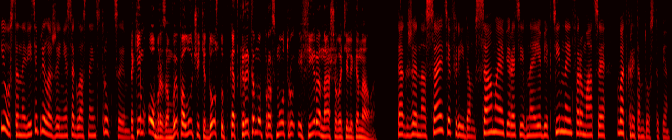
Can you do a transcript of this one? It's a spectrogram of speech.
и установите приложение согласно инструкции. Таким образом, вы получите доступ к открытому просмотру эфира нашего телеканала. Также на сайте Freedom самая оперативная и объективная информация в открытом доступе.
